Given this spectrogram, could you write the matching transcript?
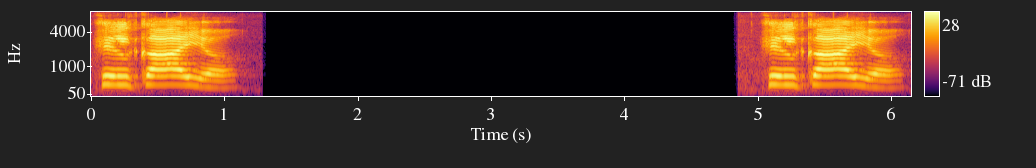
Hilkiah. Hilkiah.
